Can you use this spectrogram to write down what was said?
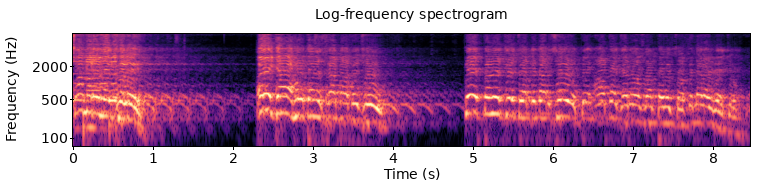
શા અરે જા, હું તમે શ્રાપ આપું છું. કે તમે જે ચોકીદાર છો, તે આખા જન્મમાં તમે ચોકીદાર રહેજો.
